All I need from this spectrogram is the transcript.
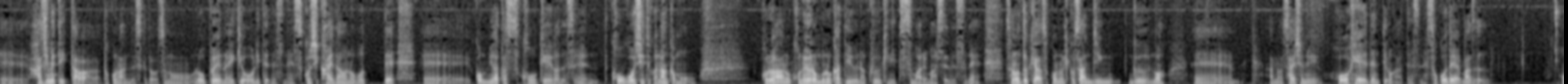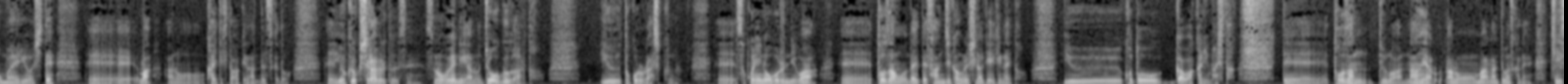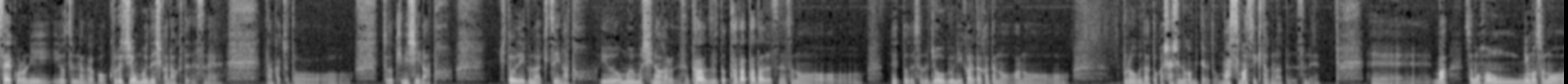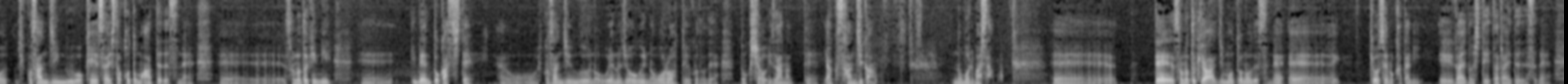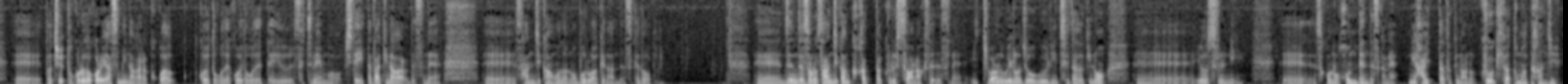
えー、初めて行ったとこなんですけど、そのロープウェイの駅を降りてですね、少し階段を登って、えー、こう見渡す光景がですね、神々しいというかなんかもう、これはあの、この世のものかというような空気に包まれましてですね、その時はそこの彦山神宮の、えー、あの、最初に宝平殿っていうのがあってですね、そこでまずお参りをして、えー、まあ、あの、書いてきたわけなんですけど、えー、よくよく調べるとですね、その上にあの上宮があるというところらしく、えー、そこに登るには、え登山をだいたい3時間ぐらいしなきゃいけないということが分かりました。で、登山っていうのは何やろ、あの、まあ、なんて言いますかね、小さい頃に、要するになんかこう、苦しい思い出しかなくてですね、なんかちょっと、ちょっと厳しいなと。一人で行くのはきついなと。いう思いもしながらですね、ただずっと、ただただですね、その、ネットでその上宮に行かれた方の、あの、ブログだとか写真とか見てると、ますます行きたくなってですね、えー、まあ、その本にもその、彦山神宮を掲載したこともあってですね、えー、その時に、えー、イベント化して、あの、彦山神宮の上の上宮に登ろうということで、読者を誘って約3時間登りました。えー、で、その時は地元のですね、えー、行政の方に、えー、ガイドしていただいてですね、えー、途中、ところどころ休みながら、ここはこういうとこでこういうとこでっていう説明もしていただきながらですね、えー、3時間ほど登るわけなんですけど、えー、全然その3時間かかった苦しさはなくてですね、一番上の上宮に着いた時の、えー、要するに、えー、そこの本殿ですかね、に入った時のあの空気が止まった感じ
